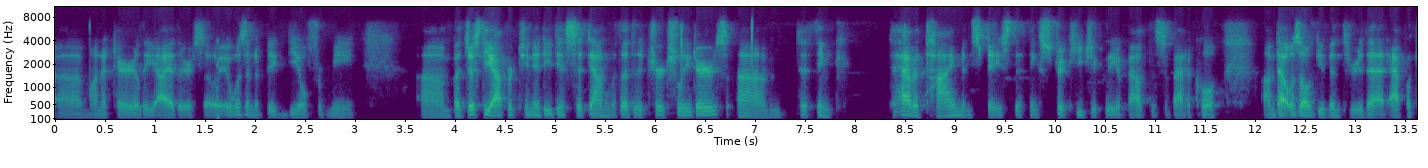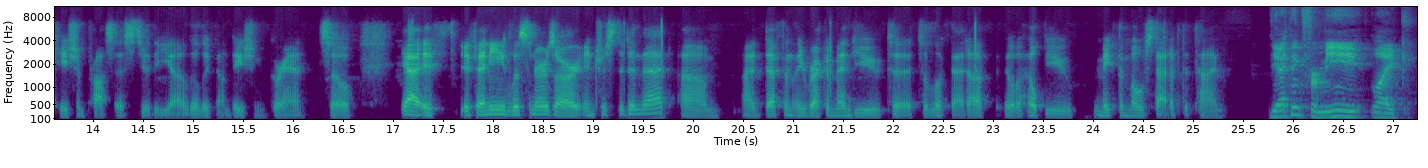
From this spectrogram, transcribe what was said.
uh, monetarily either. So it wasn't a big deal for me. Um, but just the opportunity to sit down with other church leaders um, to think, to have a time and space to think strategically about the sabbatical, um, that was all given through that application process through the uh, Lilly Foundation grant. So, yeah, if if any listeners are interested in that, um, I definitely recommend you to to look that up. It'll help you make the most out of the time. Yeah, I think for me, like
